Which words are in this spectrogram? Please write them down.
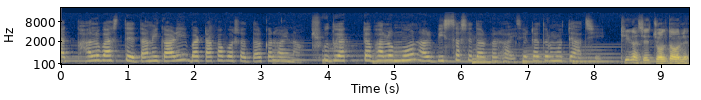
দেখ ভালোবাসতে দামি গাড়ি বা টাকা পয়সার দরকার হয় না। শুধু একটা ভালো মন আর বিশ্বাসের দরকার হয়, সেটা তোর মধ্যে আছে। ঠিক আছে, চল তাহলে।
